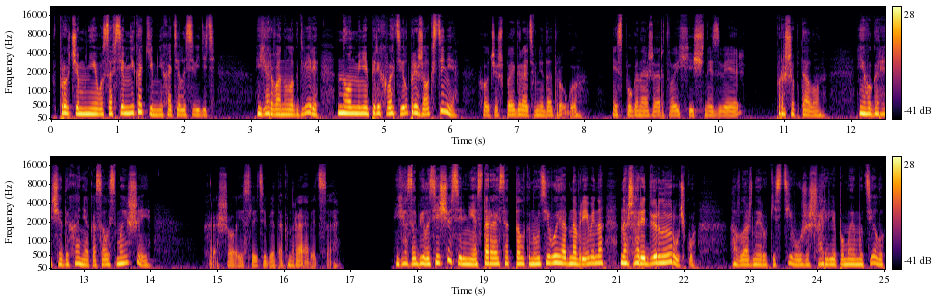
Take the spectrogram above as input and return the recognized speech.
Впрочем, мне его совсем никаким не хотелось видеть. Я рванула к двери, но он меня перехватил, прижал к стене. «Хочешь поиграть в недотругу? Испуганная жертва и хищный зверь?» — прошептал он. Его горячее дыхание касалось моей шеи. «Хорошо, если тебе так нравится». Я забилась еще сильнее, стараясь оттолкнуть его и одновременно нашарить дверную ручку. А влажные руки Стива уже шарили по моему телу,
